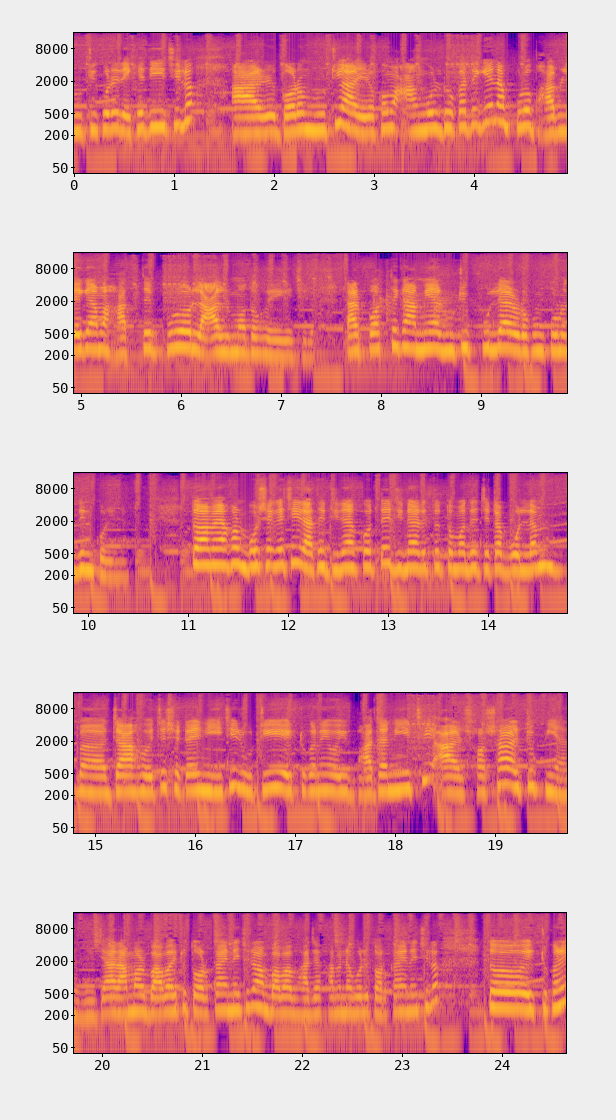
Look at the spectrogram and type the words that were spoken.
রুটি করে রেখে দিয়েছিল, আর গরম রুটি আর এরকম আঙুল ঢোকাতে গিয়ে না পুরো ভাব লেগে আমার হাতে পুরো লাল মতো হয়ে গেছিল। তারপর থেকে আমি আর রুটি ফুললে আর ওরকম কোনো দিন করি না। তো আমি এখন বসে গেছি রাতে ডিনার করতে। ডিনারে তো তোমাদের যেটা বললাম যা হয়েছে সেটাই নিয়েছি। রুটি, একটুখানি ওই ভাজা নিয়েছি, আর শশা আর একটু পেঁয়াজ নিয়েছি। আর আমার বাবা একটু তরকা এনেছিল, আমার বাবা ভাজা খাবে না বলে তরকা এনেছিল, তো একটুখানি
